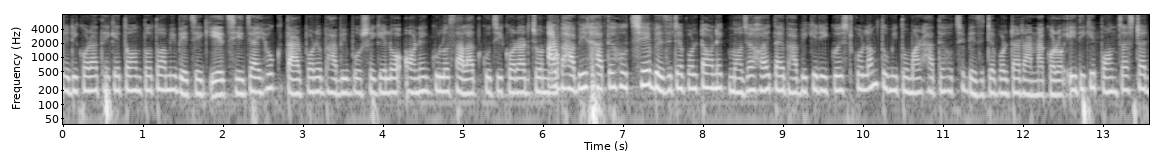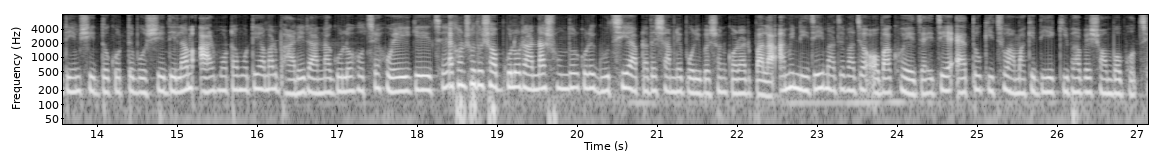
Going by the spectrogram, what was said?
রেডি করা থেকে তো অন্তত আমি বেঁচে গিয়েছি। যাই হোক, তারপরে ভাবি বসে গেল অনেকগুলো সালাদ কুচি করার জন্য। আর ভাবির হাতে হচ্ছে ভেজিটেবলটা অনেক মজা হয়, তাই ভাবিকে রিকোয়েস্ট করলাম, তুমি তোমার হাতে হচ্ছে ভেজিটেবলটা রান্না করো। এদিকে পঞ্চাশটা ডিম সিদ্ধ করতে বসিয়ে দিলাম, আর মোটামুটি আমার ভারী রান্নাগুলো হচ্ছে হয়েই গিয়েছে। এখন শুধু সবগুলো রান্না সুন্দর করে গুছিয়ে আপনাদের সামনে পরিবেশন করার পালা। আমি নিজেই মাঝে মাঝে অবাক হয়ে যাই যে এত কিছু আমাকে দিয়ে কীভাবে সম্ভব হচ্ছে?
